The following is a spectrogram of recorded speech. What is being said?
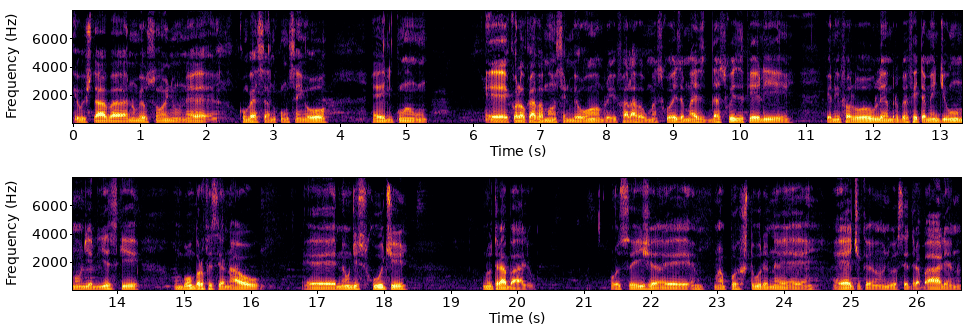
eu estava no meu sonho, né, conversando com o Senhor, é, ele com, é, colocava a mão assim no meu ombro e falava algumas coisas, mas das coisas que ele, que ele me falou, eu lembro perfeitamente de uma, onde ele disse que um bom profissional é, não discute no trabalho, ou seja, é uma postura né, é, ética onde você trabalha,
